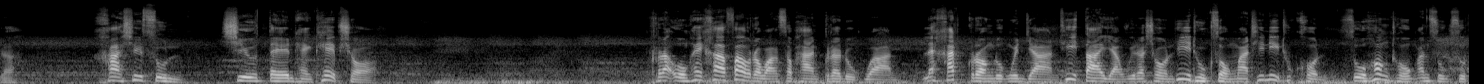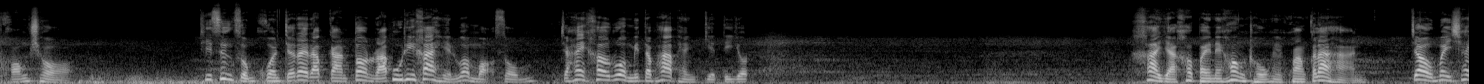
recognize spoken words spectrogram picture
เหรอ ข้าชื่อซุน ชิลเตนแห่งเทพชอ พระองค์ให้ข้าเฝ้าระวังสะพานกระดูกวาน และคัดกรองดวงวิญญาณที่ตายอย่างวีรชนที่ถูกส่งมาที่นี่ทุกคน สู่ห้องโถงอันสูงสุดของชอ ที่ซึ่งสมควรจะได้รับการต้อนรับผู้ที่ข้าเห็นว่าเหมาะสม จะให้เข้าร่วมมิตรภาพแห่งเกียรติยศข้าอยากเข้าไปในห้องโถงแห่งความกล้าหาญเจ้าไม่ใช่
